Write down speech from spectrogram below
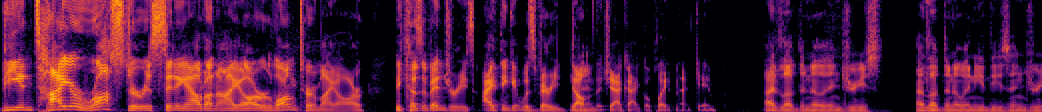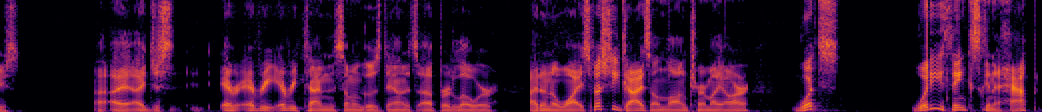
the entire roster is sitting out on IR or long term IR because of injuries. I think it was very dumb that Jack Eichel played in that game. I'd love to know the injuries. I'd love to know any of these injuries. I, I- I just every every every time that someone goes down, it's up or lower. I don't know why, especially guys on long term IR. What's what do you think is going to happen?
